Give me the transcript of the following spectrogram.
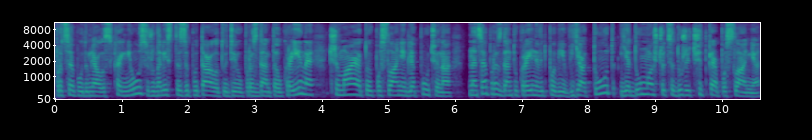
Про це повідомляли Sky News. Журналісти запитали тоді у президента України, чи має той послання для Путіна. На це президент України відповів: Я тут. Я думаю, що це дуже чітке послання.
